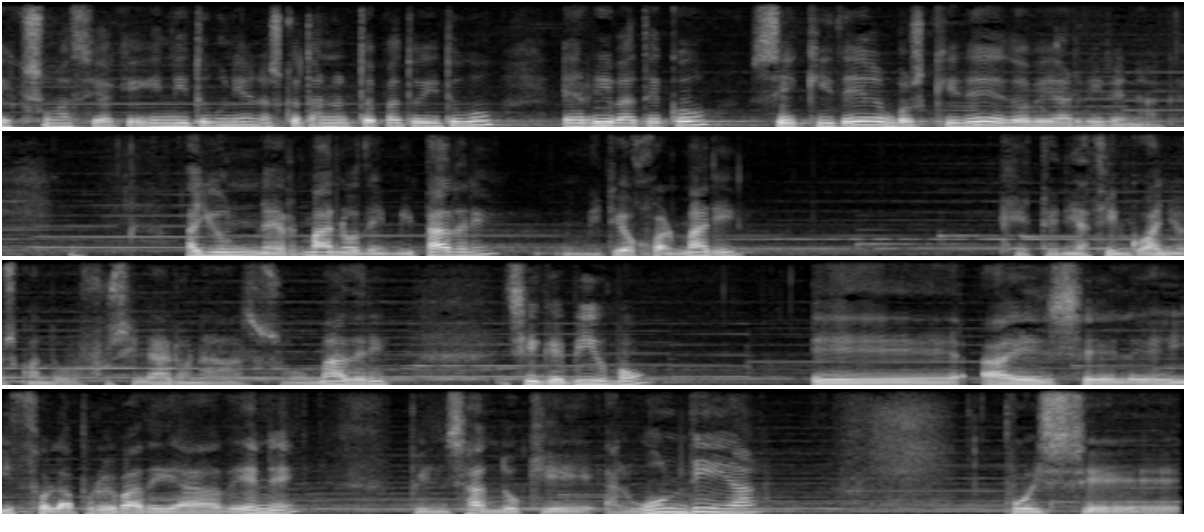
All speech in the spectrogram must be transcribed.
exhumazioak egin ditugunean, askotan topatu ditugu, herri bateko sekide, boskide edo behar direnak. Hay un hermano de mi padre, mi tío Juan Mari, que tenía cinco años cuando fusilaron a su madre, sigue vivo. Eh, a él se le hizo la prueba de ADN pensando que algún día pues eh,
